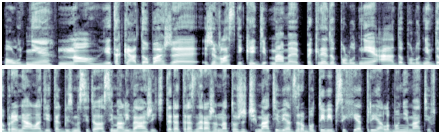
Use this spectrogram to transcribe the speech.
poludnie. No, je taká doba, že, že vlastne keď máme pekné dopoludnie a dopoludne v dobrej nálade, tak by sme si to asi mali vážiť. Teda teraz narážam na to, že či máte viac roboty vy psychiatri, alebo nemáte v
